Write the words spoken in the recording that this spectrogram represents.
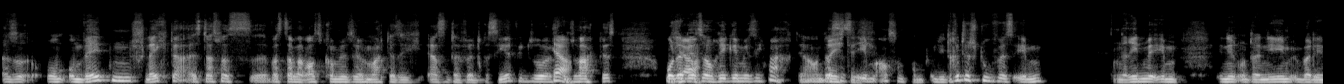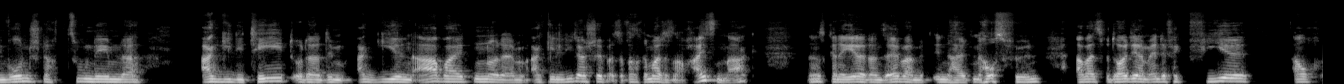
also um, um Welten schlechter als das, was, was dabei rauskommt, wenn jemand macht, der sich erstens dafür interessiert, wie du ja. schon sagtest, oder ja. der es auch regelmäßig macht. Ja, und das Richtig. ist eben auch so ein Punkt. Und die dritte Stufe ist eben, Und da reden wir eben in den Unternehmen über den Wunsch nach zunehmender Agilität oder dem agilen Arbeiten oder dem Agile Leadership, also was auch immer das auch heißen mag. Das kann ja jeder dann selber mit Inhalten ausfüllen. Aber es bedeutet ja im Endeffekt viel auch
